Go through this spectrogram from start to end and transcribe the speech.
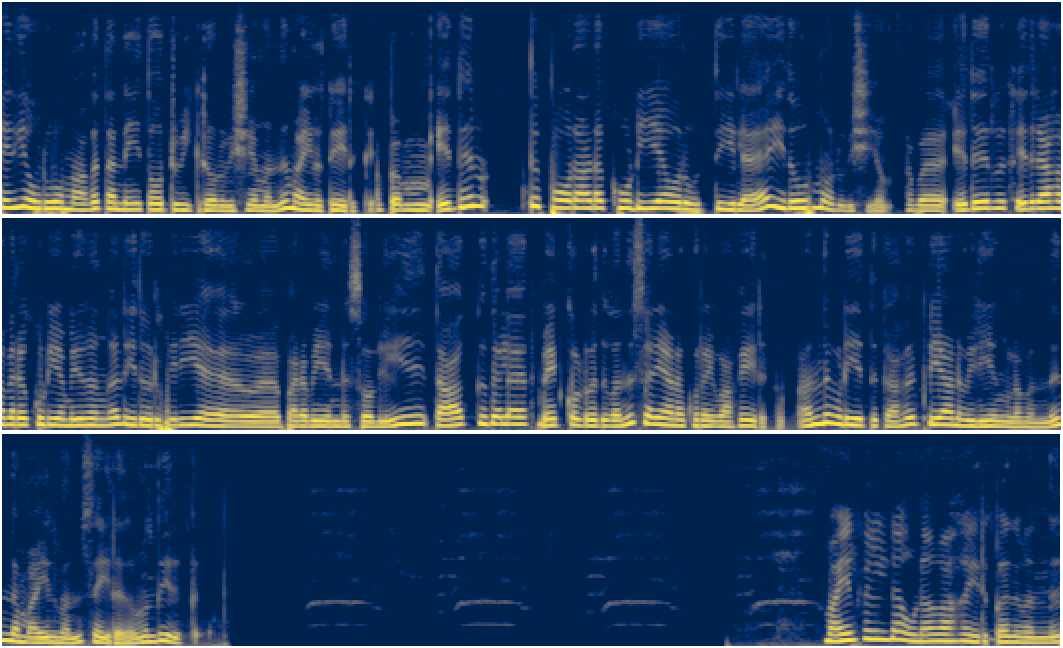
பெரிய உருவமாக தன்னை தோற்றுவிக்கிற ஒரு விஷயம் வந்து மயில்கிட்ட இருக்கு. இப்போ எதிர் எதிர்த்து போராடக்கூடிய ஒரு உத்தியில இதுவும் ஒரு விஷயம். எதிர் எதிராக வரக்கூடிய மிருகங்கள் இது ஒரு பெரிய பறவை என்று சொல்லி தாக்குதலை மேற்கொள்றது வந்து சரியான குறைவாக இருக்கும். அந்த விடயத்துக்காக இப்படியான விடயங்களை வந்து இந்த மயில் வந்து செய்யறது வந்து இருக்கு. மயில்களிட உணவாக இருப்பது வந்து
